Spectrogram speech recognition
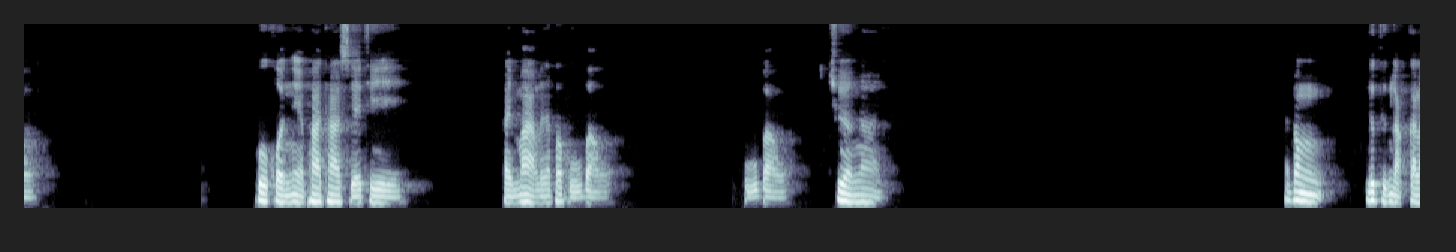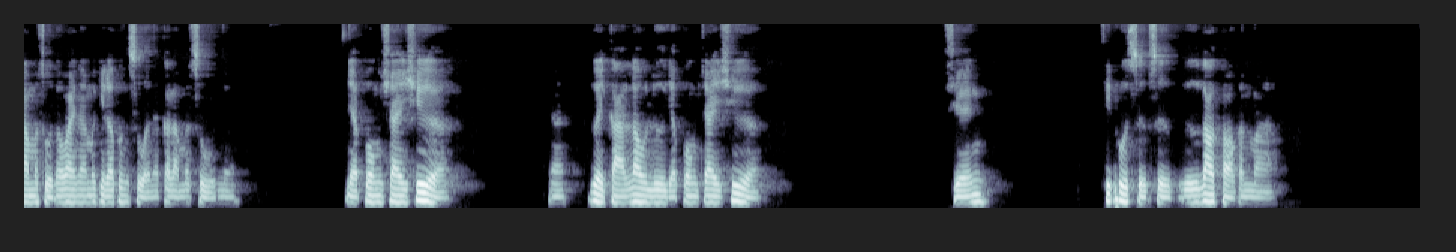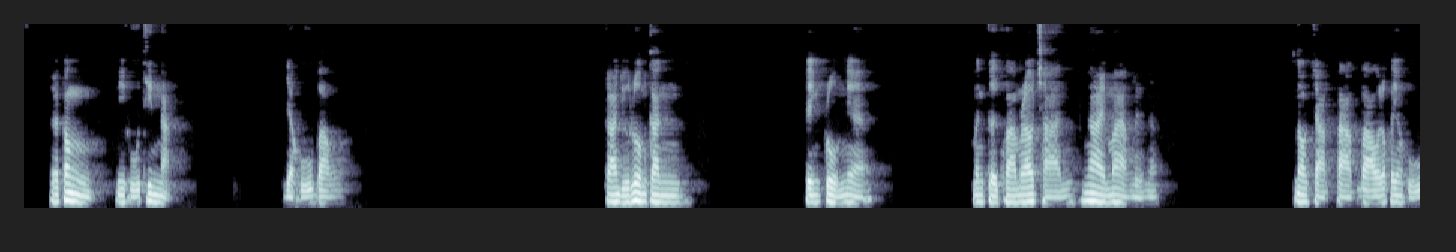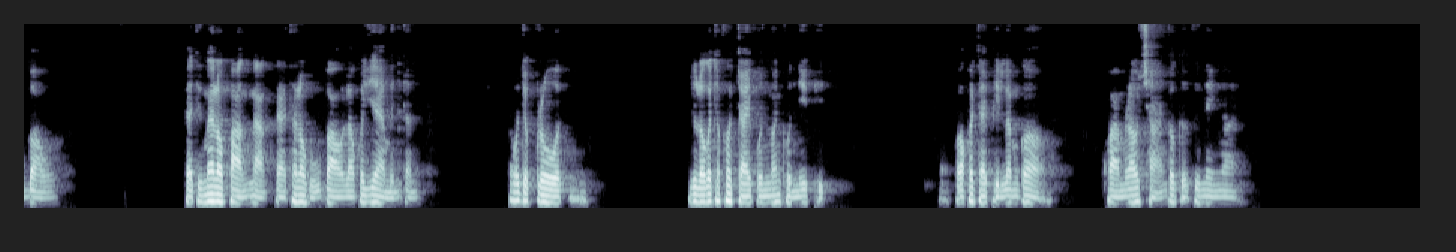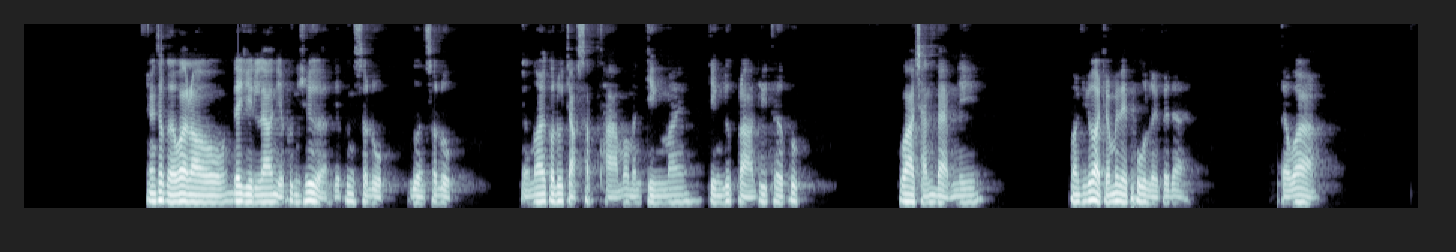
ผู้คนเนี่ยพลาดท่าเสียทีไปมากเลยนะเพราะหูเบา หูเบา เชื่อง่ายต้องนึกถึงหลักกลามสูตรเอาไว้นะเมื่อกี้เราเพิ่งสวดนะกลามสูตรเนี่ยอย่าปรงใจเชื่อนะด้วยการเล่าลืออย่าปรงใจเชื่อ เสียงที่พูดสืบสืบหรือเล่าต่อกันมาเราต้องมีหูที่หนัก อย่าหูเบา การอยู่ร่วมกันเป็นกลุ่มเนี่ย มันเกิดความร้าวฉานง่ายมากเลยนะ นอกจากปากเบาแล้วก็ยังหูเบา แต่ถึงแม้เราปากหนัก แต่ถ้าเราหูเบาเราก็แย่เหมือนกัน เราก็จะโกรธหรือเราก็จะเข้าใจคนนั้นคนนี้ผิด พอเข้าใจผิดแล้วมันก็ความเร้าฉานก็เกิดขึ้นได้ง่ายงั้นถ้าเกิดว่าเราได้ยินแล้วอย่าเพิ่งเชื่ออย่าเพิ่งสรุปด่วนสรุป อย่างน้อยก็รู้จักสักถามว่ามันจริงไหมจริงหรือเปล่าที่เธอพูดว่าฉันแบบนี้ บางทีก็อาจจะไม่ได้พูดเลยก็ได้ แต่ว่า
